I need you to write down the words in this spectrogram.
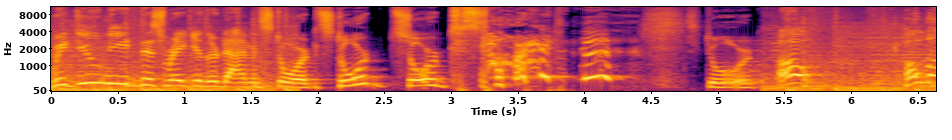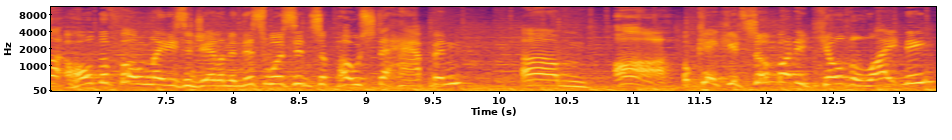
We do need this regular diamond sword. Stored? Sword to start? Stored. Oh, hold on. Hold the phone, ladies and gentlemen. This wasn't supposed to happen. Um, ah, okay, can somebody kill the lightning?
